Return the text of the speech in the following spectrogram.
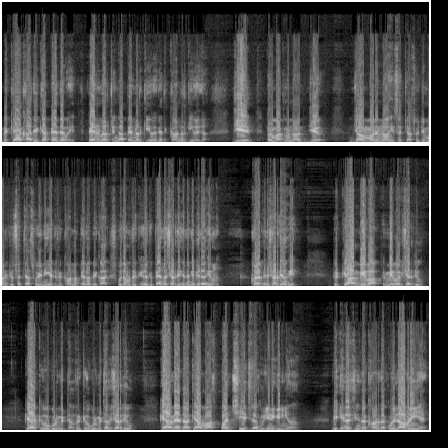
ਮੈਂ ਕਿਆ ਖਾਦੇ ਕਿਆ ਪਹਿਨਦਾ ਹੋਏ ਪਹਿਨਣ ਨਾਲ ਚੰਗਾ ਪਹਿਨਣ ਨਾਲ ਕੀ ਹੋਏਗਾ ਤੇ ਖਾਣ ਨਾਲ ਕੀ ਹੋਏਗਾ? ਜੇ ਪਰਮਾਤਮਾ ਨਾ, ਜੇ ਜਾਂ ਮਨ ਨਾ ਹੀ ਸੱਚਾ ਸੋਏ, ਜੇ ਮਨ ਜੋ ਸੱਚਾ ਸੋਏ ਨਹੀਂ ਹੈ ਤੇ ਫਿਰ ਖਾਣਾ ਪਹਿਨਾ ਬੇਕਾਰ। ਉਹਦਾ ਮਤਲਬ ਕੀ ਹੋਇਆ ਕਿ ਪਹਿਨਣਾ ਛੱਡ ਦੇਗੇ ਨੰਗੇ ਫਿਰਾਂਗੇ ਹੁਣ? ਖਾਣਾ ਪੀਣਾ ਛੱਡ ਦੇਵਾਂਗੇ ਫਿਰ ਕਿਆ ਮੇਵਾ, ਫਿਰ ਮੇਵਾ ਵੀ ਛੱਡ ਦਿਓ। ਕਿਆ ਘਿਓ ਗੁੜ ਮਿੱਠਾ, ਫਿਰ ਘਿਓ ਗੁੜ ਮਿੱਠਾ ਵੀ ਛੱਡ ਦਿਓ। ਕਿਆ ਮੈਦਾ, ਕਿਆ ਮਾਸ, ਪੰਜ, ਛੇ ਚੀਜ਼ਾਂ ਗੁਰੂ ਜੀ ਨੇ ਗਿਣੀਆਂ। ਵੀ ਇਹਨਾਂ ਚੀਜ਼ਾਂ ਦਾ ਖਾਣ ਦਾ ਕੋਈ ਲਾਭ ਨਹੀਂ ਹੈ।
